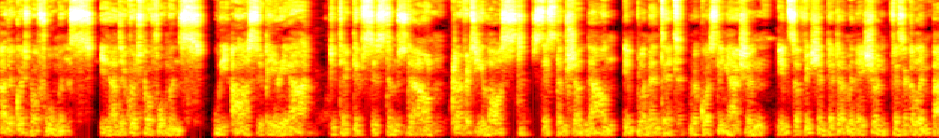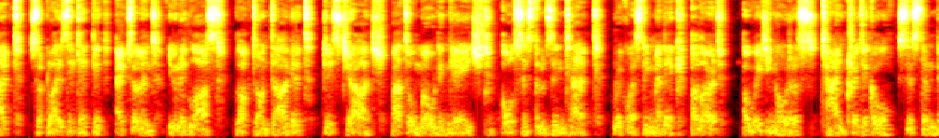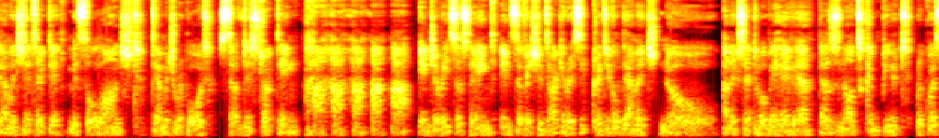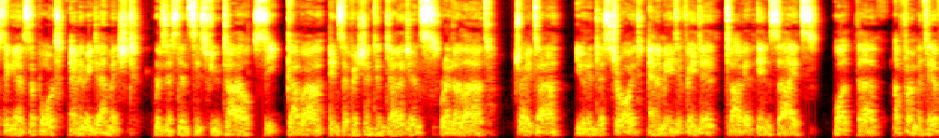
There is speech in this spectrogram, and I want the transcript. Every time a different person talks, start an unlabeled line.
Adequate performance. Inadequate performance. We are superior. Detective systems down. Gravity lost. System shut down. Implemented. Requesting action. Insufficient determination. Physical impact. Supplies detected. Excellent. Unit lost. Locked on target. Discharge. Battle mode engaged. All systems intact. Requesting medic. Alert. Awaiting orders. Time critical. System damage detected. Missile launched. Damage report. Self-destructing. Ha ha ha ha ha. Injury sustained. Insufficient accuracy. Critical damage. No. Unacceptable behavior. Does not compute. Requesting air support. Enemy damaged. Resistance is futile. Seek cover. Insufficient intelligence. Red alert. Traitor. Unit destroyed. Enemy defeated. Target insights. What the? Affirmative.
